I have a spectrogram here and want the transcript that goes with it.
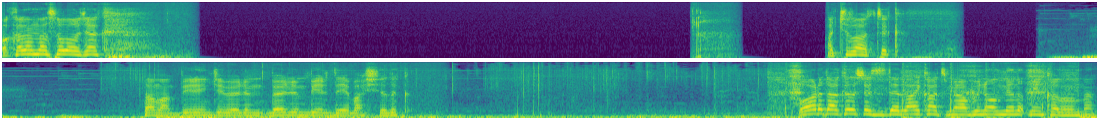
Bakalım nasıl olacak. Açıl artık. Tamam birinci bölüm bölüm 1 diye başladık. Bu arada arkadaşlar siz de like atmayı abone olmayı unutmayın kanalıma.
